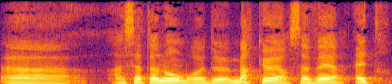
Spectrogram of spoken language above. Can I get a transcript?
un certain nombre de marqueurs s'avèrent être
